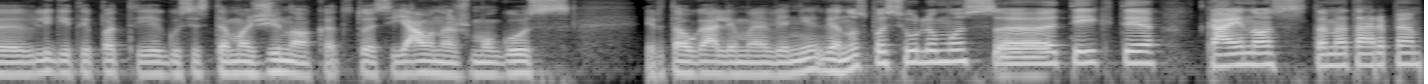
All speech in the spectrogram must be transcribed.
e, lygiai taip pat, jeigu sistema žino, kad tu esi jaunas žmogus ir tau galima vieni, vienus pasiūlymus e, teikti kainos tame tarpe.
